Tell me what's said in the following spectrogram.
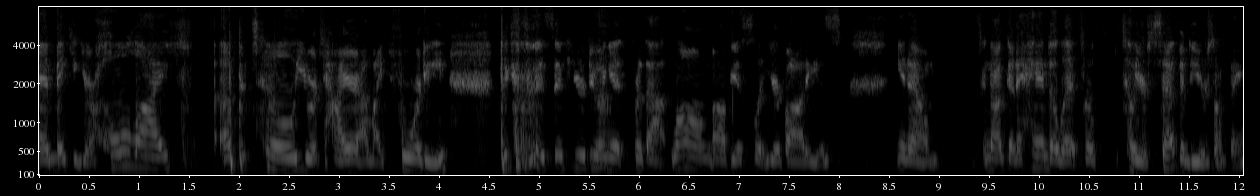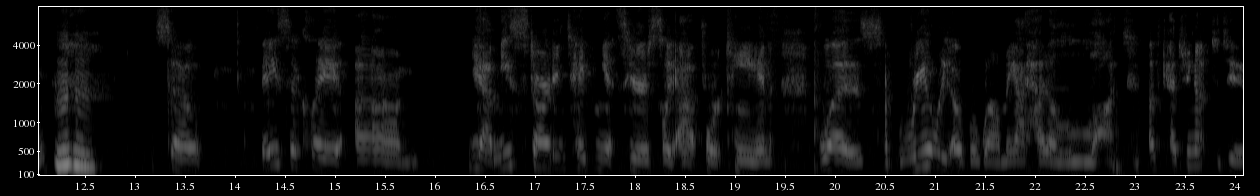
and make it your whole life up until you retire at like 40 because if you're doing it for that long obviously your body is you know not going to handle it for until you're 70 or something Mm-hmm. so basically, um, yeah, me starting taking it seriously at 14 was really overwhelming. I had a lot of catching up to do.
